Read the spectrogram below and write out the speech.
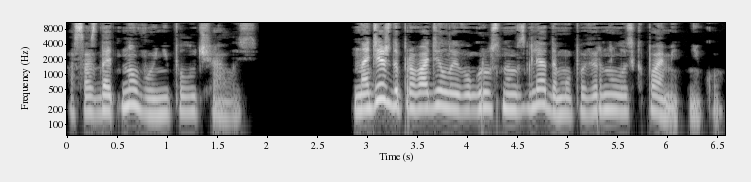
а создать новую не получалось. Надежда проводила его грустным взглядом и повернулась к памятнику.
